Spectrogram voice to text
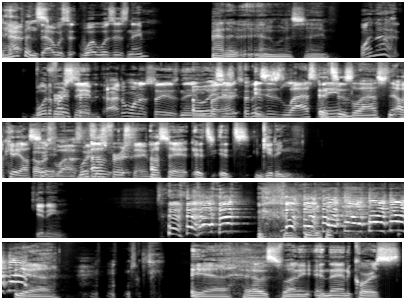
That- happens. That, was it. What was his name? I don't, I don't want to say. Why not? What if First I said? I don't want to say his name Oh, by is his, accident. is his last name? It's his last name. Okay, I'll say his it. last What's name. his first name? I'll say it. It's it's Getting. Getting. Yeah. yeah, that was funny. And then of course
